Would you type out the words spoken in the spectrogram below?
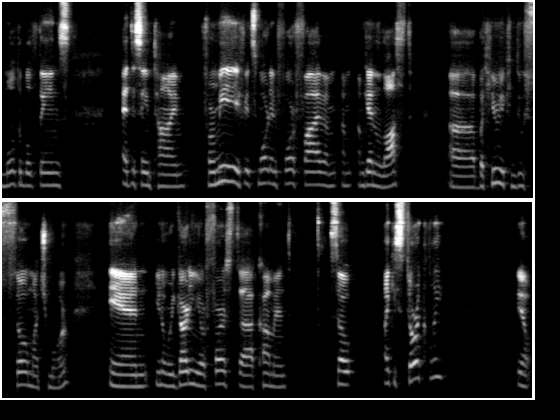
multiple things at the same time for me, if it's more than four or five, I'm, I'm, I'm getting lost. Uh, but here you can do so much more. And, you know, regarding your first uh, comment, so like historically, you know,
